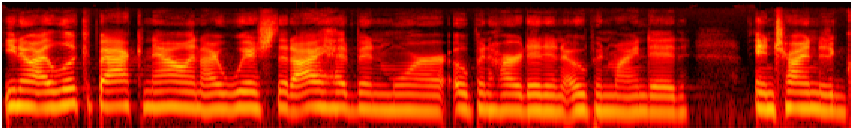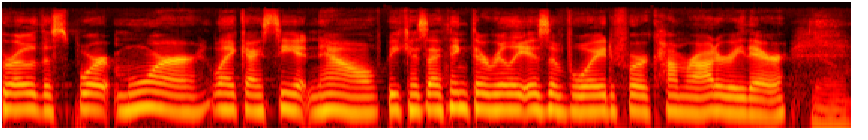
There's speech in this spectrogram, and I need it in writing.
you know, I look back now and I wish that I had been more open hearted and open minded in trying to grow the sport more like I see it now, because I think there really is a void for camaraderie there. Yeah.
